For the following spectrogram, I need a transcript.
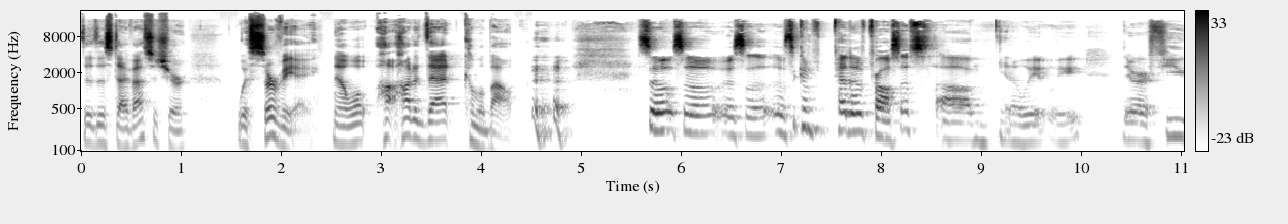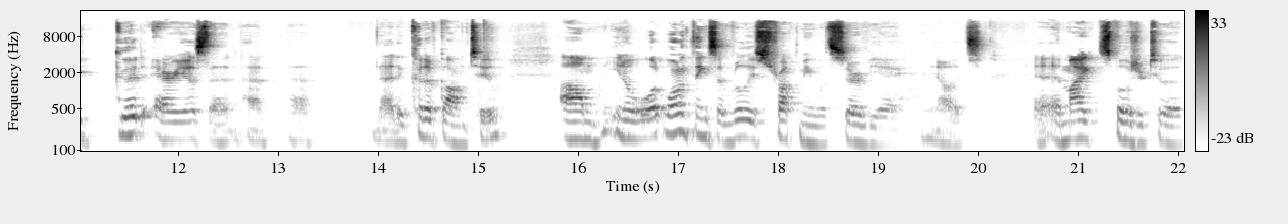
the, this divestiture with Servier. Now, what, how, how did that come about? so so it was a it was a competitive process. Um, you know, we we there are a few good areas that had, that, that it could have gone to. Um, you know, one of the things that really struck me with Servier, you know, it's and my exposure to it,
